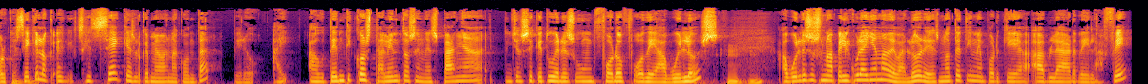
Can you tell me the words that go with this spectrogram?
Porque sé que, lo que sé que es lo que me van a contar, pero hay auténticos talentos en España. Yo sé que tú eres un forofo de abuelos. Abuelos es una película llena de valores. No te tiene por qué hablar de la fe,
